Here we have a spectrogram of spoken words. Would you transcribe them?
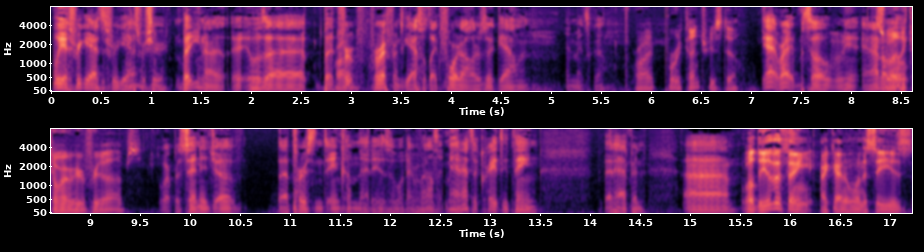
well, yes, free gas is free gas for sure. But you know, it, it was uh, but for, Probably. for reference, gas was like four dollars a gallon in Mexico. Right, poor country still. Yeah, right. So I mean, and I don't know why know they come over here for jobs. what percentage of a person's income that is or whatever. But I was like, man, that's a crazy thing that happened. Um, Well, the other thing I kind of want to see is,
